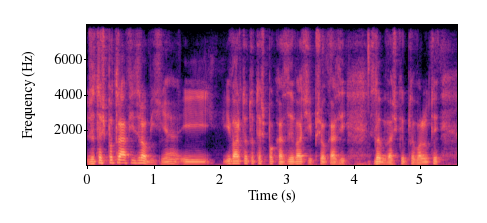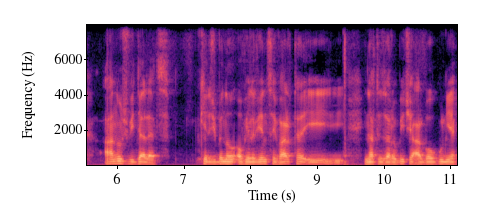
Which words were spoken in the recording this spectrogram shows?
że coś potrafi zrobić, nie? I, I warto to też pokazywać i przy okazji zdobywać kryptowaluty. A nóż widelec kiedyś będą o wiele więcej warte i, i na tym zarobicie, albo ogólnie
